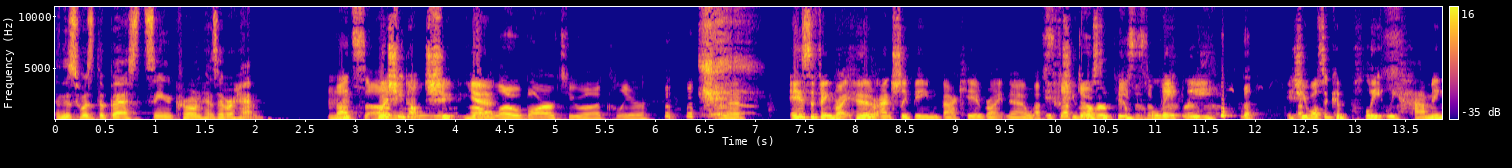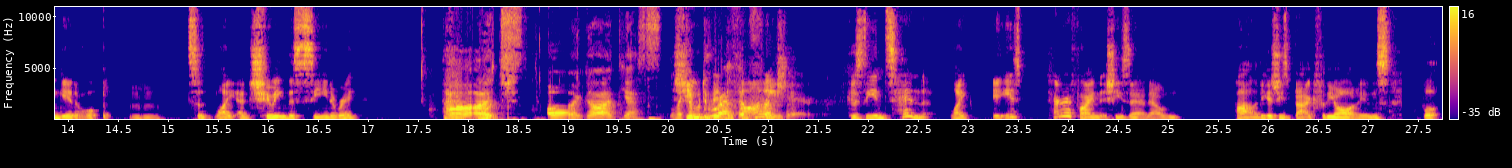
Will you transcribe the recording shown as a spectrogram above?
and this was the best scene Krone has ever had. That's uh, Was she not l- shoot- a yeah. low bar to uh, clear. Yeah. Here's the thing, right? Her actually being back here right now, I've if stepped she wasn't pieces of paper. completely, if she wasn't completely hamming it up hmm to like and chewing the scenery, Oh, it's, oh my god, yes, like She would have been breath of fine. because the intent, like, it is terrifying that she's there now, partly because she's back for the audience, but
